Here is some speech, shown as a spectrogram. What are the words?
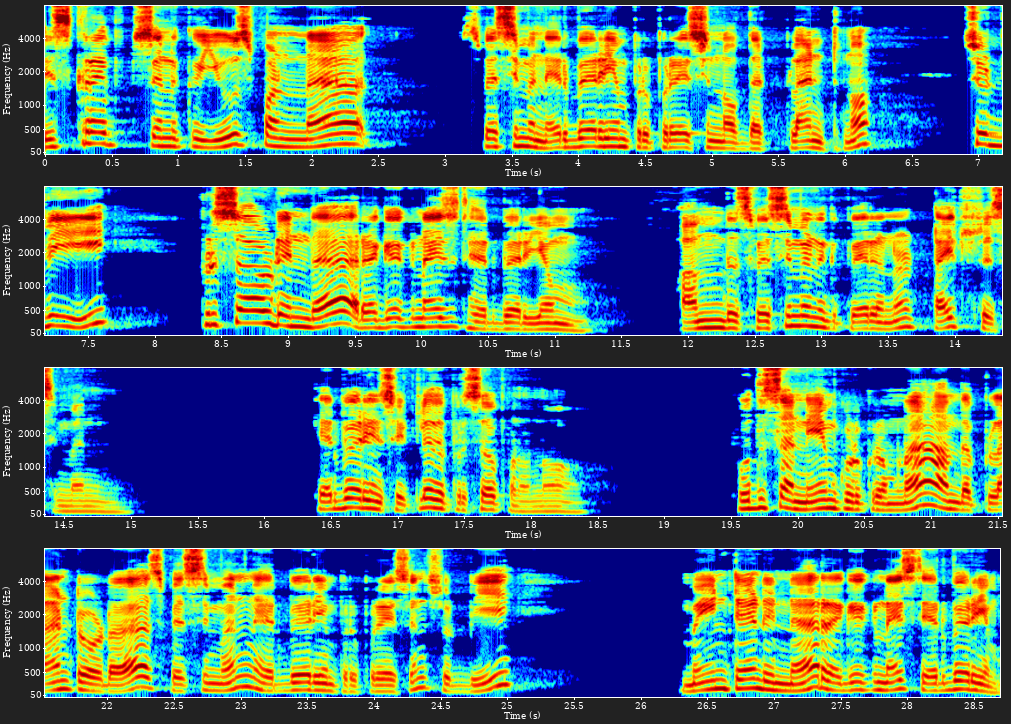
டிஸ்கிரிப்ஷனுக்கு யூஸ் பண்ண specimen herbarium preparation of that பிளான்ட்னோ should be preserved in the recognised herbarium அந்த ஸ்பெசிமனுக்கு பேர் என்ன? டைப் ஸ்பெசிமன் ஹெர்பேரியம் சீட்டில் இதை ப்ரிசர்வ் பண்ணணும். புதுசாக நேம் கொடுக்குறோம்னா அந்த பிளான்ட்டோட specimen herbarium preparation should be maintained in a recognised herbarium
